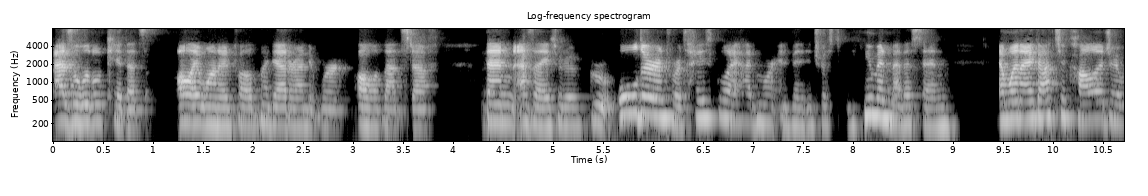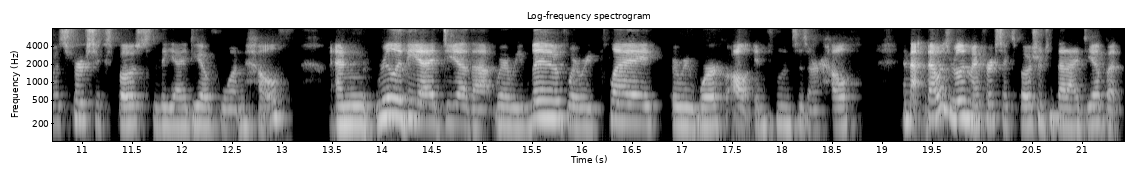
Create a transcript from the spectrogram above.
As a little kid, that's all I wanted. Followed my dad around at work, all of that stuff. Then, as I sort of grew older and towards high school, I had more of an interest in human medicine. And when I got to college, I was first exposed to the idea of One Health, and really the idea that where we live, where we play, where we work all influences our health. And that, that was really my first exposure to that idea, but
